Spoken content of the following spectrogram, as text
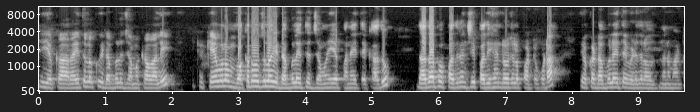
ఈ యొక్క రైతులకు ఈ డబ్బులు జమ కావాలి. ఇక కేవలం ఒక రోజులో ఈ డబ్బులు అయితే జమ అయ్యే పని అయితే కాదు. దాదాపు పది నుంచి పదిహేను రోజుల పాటు కూడా ఈ యొక్క డబ్బులు అయితే విడుదలవుతుందన్నమాట.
